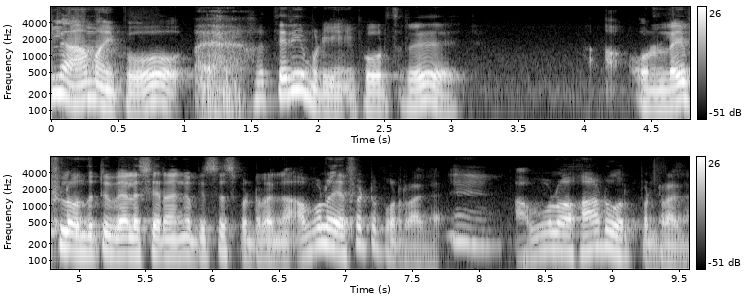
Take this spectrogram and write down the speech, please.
இல்லை ஆமாம் இப்போது தெரிய முடியும். இப்போ ஒருத்தர் ஒரு லைஃப்பில் வந்துட்டு வேலை செய்கிறாங்க பிஸ்னஸ் பண்ணுறாங்க அவ்வளோ எஃபர்ட் போடுறாங்க. அவ்வளோ ஹார்ட் ஒர்க் பண்ணுறாங்க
